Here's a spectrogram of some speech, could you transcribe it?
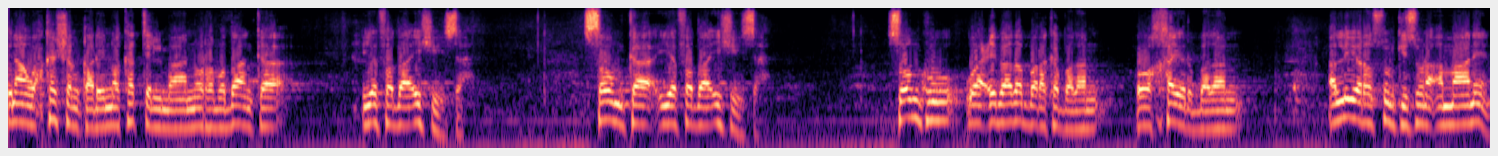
inaan wax ka shanqadhinno ka tilmaanno ramadaanka iyo fadaa'ishiisa sawmka iyo fadaa'ishiisa. Soomku waa cibaado barako badan oo khayr badan alliya rasuulkiisuna ammaaneen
